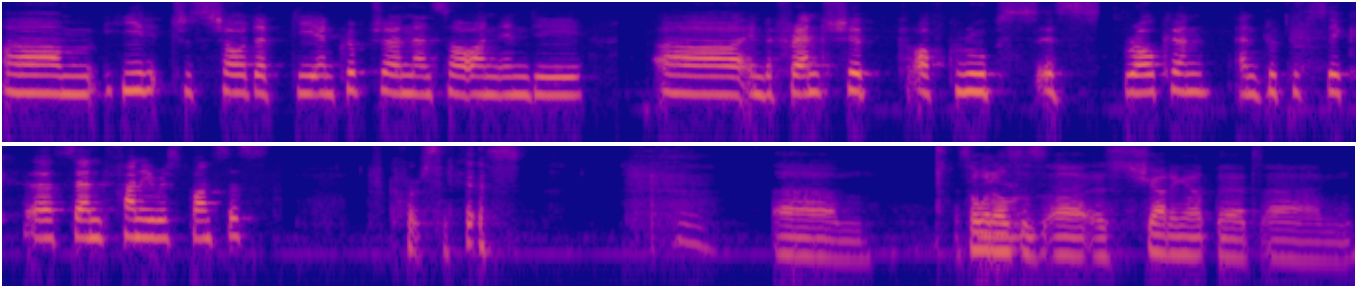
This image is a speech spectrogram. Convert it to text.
um, he just showed that the encryption and so on in the uh, in the friendship of groups is broken, and Bluetooth SIG uh, send funny responses. Of course, it is. Um, someone yeah. else is uh, is shouting out that um,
